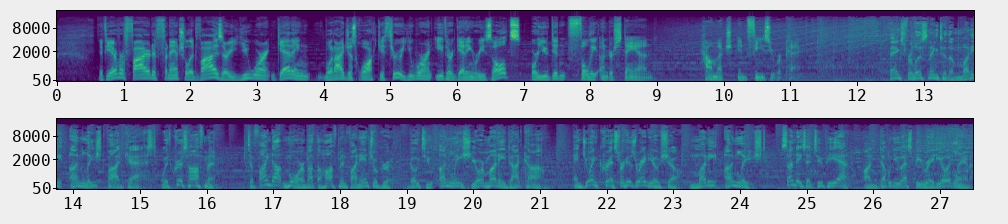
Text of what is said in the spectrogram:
if you ever fired a financial advisor, you weren't getting what I just walked you through. You weren't either getting results or you didn't fully understand how much in fees you were paying. Thanks for listening to the Money Unleashed podcast with Chris Hoffman. To find out more about the Hoffman Financial Group, go to unleashyourmoney.com and join Chris for his radio show, Money Unleashed, Sundays at 2 p.m. on WSB Radio Atlanta.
